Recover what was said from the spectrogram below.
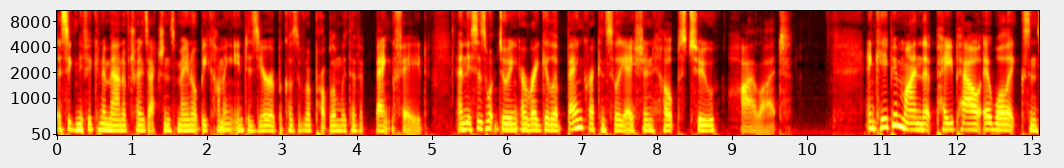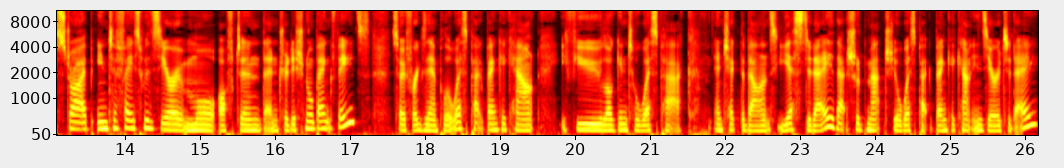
a significant amount of transactions may not be coming into Xero because of a problem with a bank feed. And this is what doing a regular bank reconciliation helps to highlight. And keep in mind that PayPal, Airwallex, and Stripe interface with Xero more often than traditional bank feeds. So, for example, a Westpac bank account, if you log into Westpac and check the balance yesterday, that should match your Westpac bank account in Xero today.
